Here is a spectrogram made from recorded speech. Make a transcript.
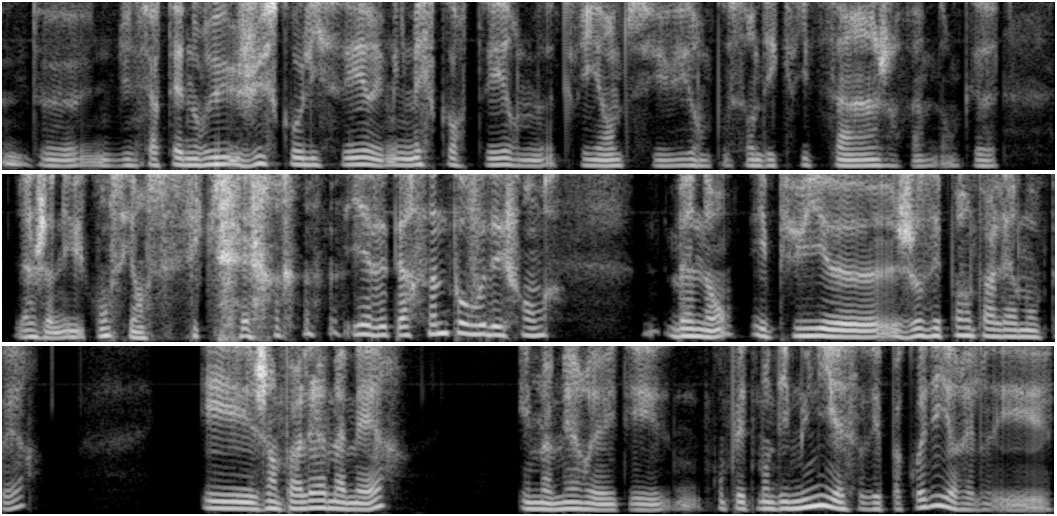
d'une certaine rue jusqu'au lycée. Ils m'escortaient en me criant dessus, en poussant des cris de singe. Enfin, donc euh, là, j'en ai eu conscience, c'est clair. Il y avait personne pour vous défendre? Ben non. Et puis, euh, j'osais pas en parler à mon père. Et j'en parlais à ma mère. Et ma mère était complètement démunie. Elle savait pas quoi dire. Elle, et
